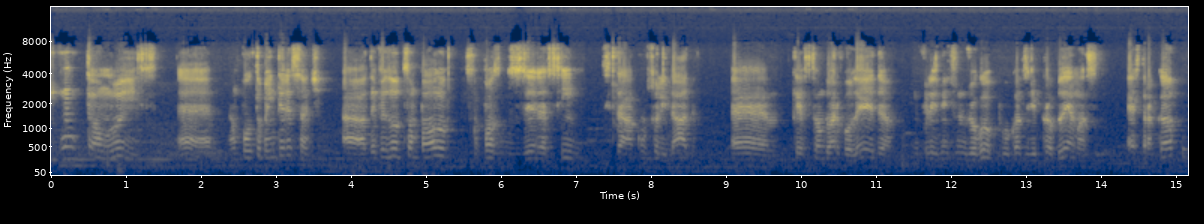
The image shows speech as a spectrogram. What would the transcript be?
Então, Luiz, é, é um ponto bem interessante. A defesa do São Paulo, se posso dizer assim, está consolidada. É, questão do Arboleda, infelizmente não jogou por causa de problemas extra-campo.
